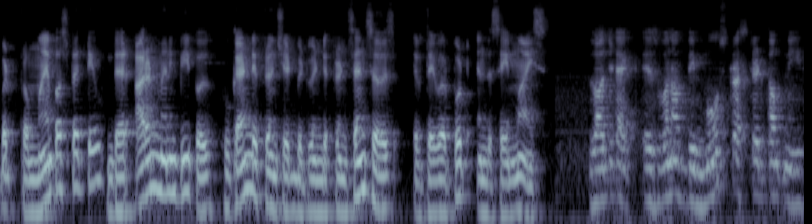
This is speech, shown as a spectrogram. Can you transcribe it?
but from my perspective, there aren't many people who can differentiate between different sensors if they were put in the same mice. Logitech is one of the most trusted companies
